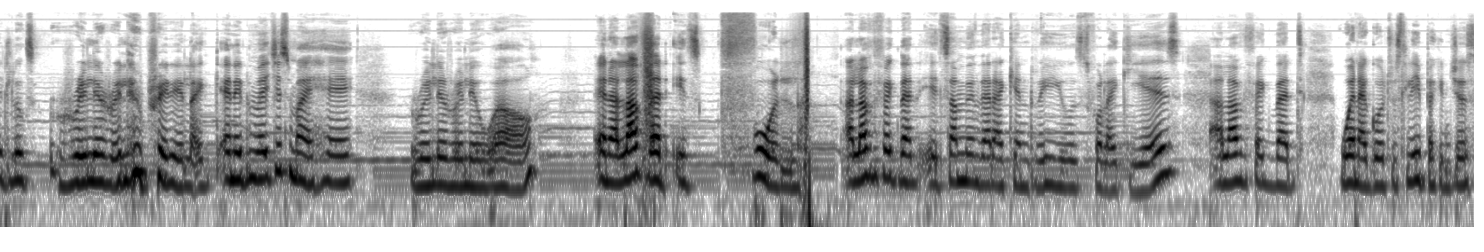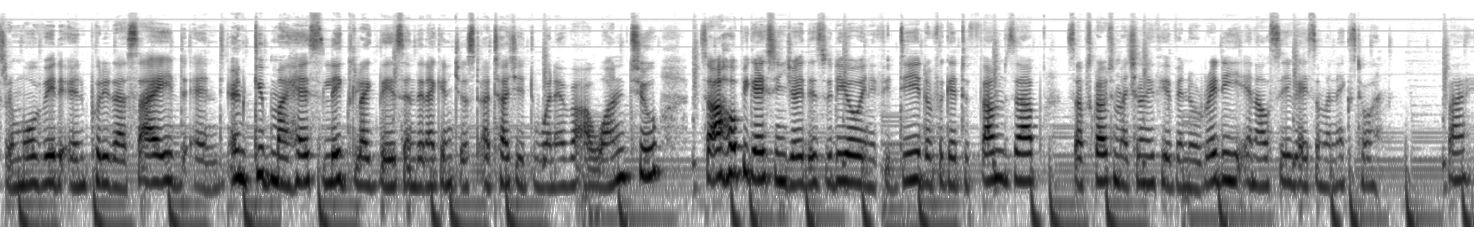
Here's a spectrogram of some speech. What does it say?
It looks really really pretty like and it matches my hair really really well. And i love that it's full I love the fact that it's something that I can reuse for like years. I love the fact that when I go to sleep, I can just remove it and put it aside and, and keep my hair slicked like this and then I can just attach it whenever I want to. So I hope you guys enjoyed this video and if you did, don't forget to thumbs up, subscribe to my channel if you haven't already and I'll see you guys on my next one. Bye.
